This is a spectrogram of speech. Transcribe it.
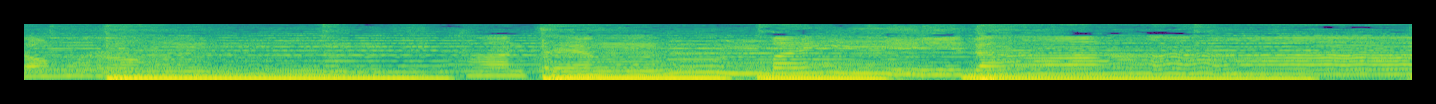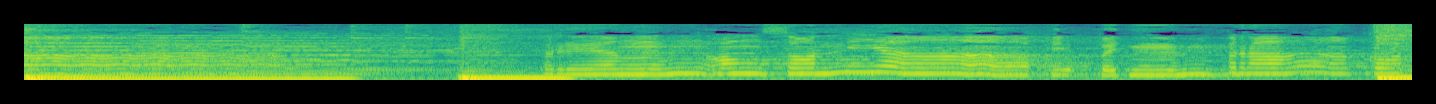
ដំរងឋានព្រះបៃ អង្គសន្យាពាក្យពេចន៍ប្រាកដ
